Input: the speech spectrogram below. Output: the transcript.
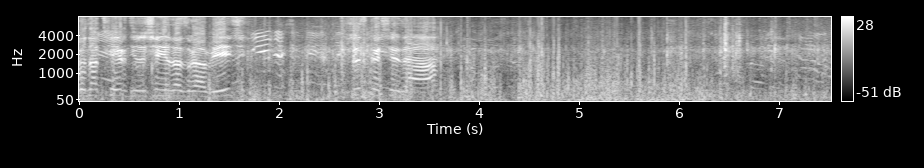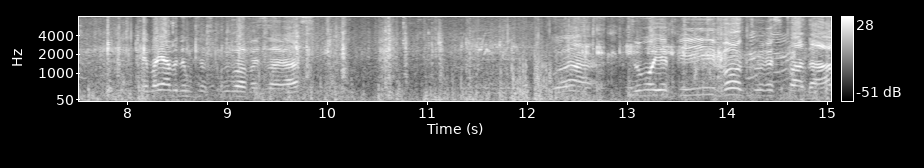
Ruda twierdzi, że się nie da zrobić. Wszystko się da. Chyba ja będę musiał spróbować zaraz. Tu moje piwo, które spada.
